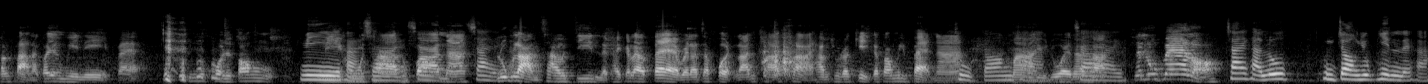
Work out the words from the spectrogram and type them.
ต่างๆ แล้วก็ยังมีนี่แปะที่ทุกคนจะต้องมีค่ะบูใช่ชาทุกบ้านนะ ใช่ค่ะลูกหลานชาวจีนหรือใครก็แล้วแต่เวลาจะเปิดร้านค้าขายทำธุรกิจก็ต้องมีแปะนะ ถูกต้องมาค่ะอยู่ด้วยนะคะใช่นั่นรูปแม่เหรอ ใช่ค่ะรูปคุณจองยุคยินเลยค่ะ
